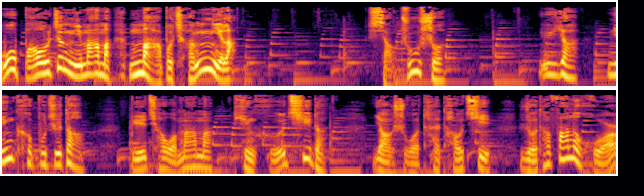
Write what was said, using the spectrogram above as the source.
我保证你妈妈骂不成你了。”小猪说：“呀，您可不知道，别瞧我妈妈挺和气的，要是我太淘气，惹她发了火，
